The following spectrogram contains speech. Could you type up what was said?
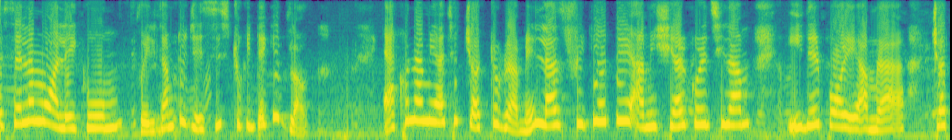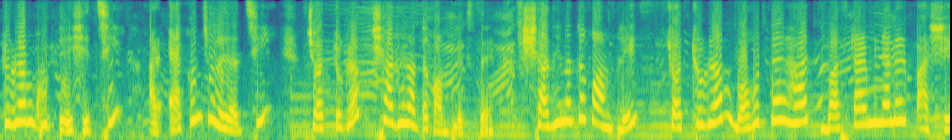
আসসালামু আলাইকুম। ওয়েলকাম টু জেসিস টুকিটাকি ব্লগ এখন আমি আছি চট্টগ্রামে। লাস্ট ভিডিওতে আমি শেয়ার করেছিলাম, ঈদের পরে আমরা চট্টগ্রাম ঘুরতে এসেছি আর এখন চলে যাচ্ছি চট্টগ্রাম স্বাধীনতা কমপ্লেক্সে স্বাধীনতা কমপ্লেক্স চট্টগ্রাম বহদ্দার হাট বাস টার্মিনালের পাশে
